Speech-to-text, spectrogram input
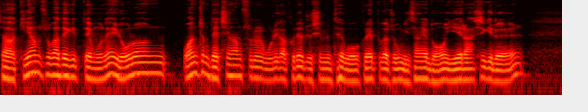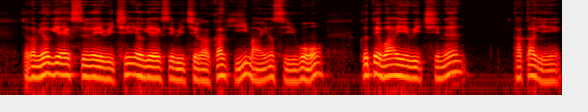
자, 기함수가 되기 때문에 요런 원점 대칭 함수를 우리가 그려주시면 되고 그래프가 조금 이상해도 이해를 하시기를. 자 그럼 여기에 x의 위치 여기에 x의 위치가 각각 2-2고 그때 y의 위치는 각각이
